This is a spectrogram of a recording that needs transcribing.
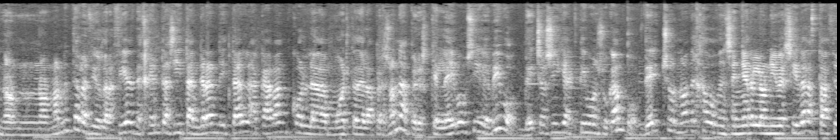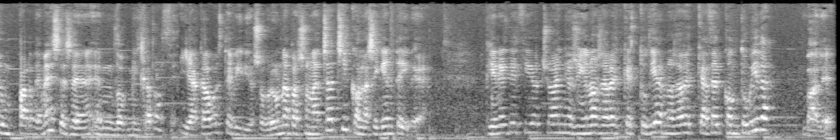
No- normalmente las biografías de gente así tan grande y tal acaban con la muerte de la persona, pero es que Leibov sigue vivo, de hecho sigue activo en su campo. De hecho, no ha dejado de enseñar en la universidad hasta hace un par de meses, en, en 2014. Y acabo este vídeo sobre una persona chachi con la siguiente idea. ¿Tienes 18 años y no sabes qué estudiar, no sabes qué hacer con tu vida? Vale.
